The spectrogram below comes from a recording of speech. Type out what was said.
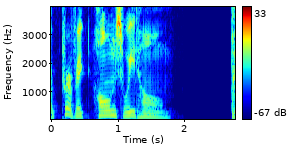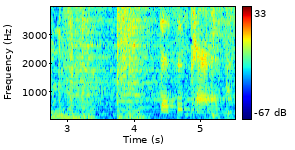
perfect home sweet home. This is Paris.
